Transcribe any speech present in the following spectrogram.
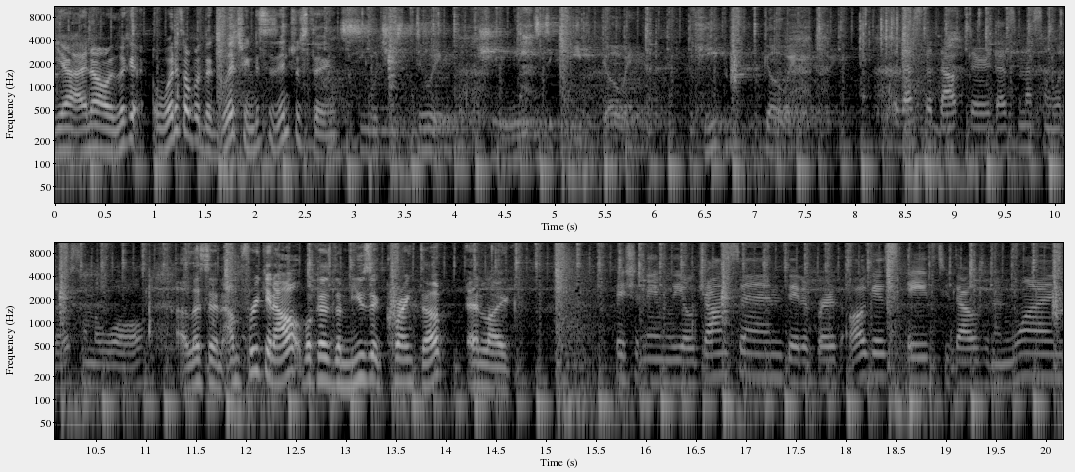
Yeah, I know. Look at what is up with the glitching. This is interesting. see what she's doing. She needs to keep going. Keep going. So that's the doctor that's messing with us on the wall. Uh, listen, I'm freaking out because the music cranked up and like Patient name Leo Johnson. Date of birth August 8th, 2001.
